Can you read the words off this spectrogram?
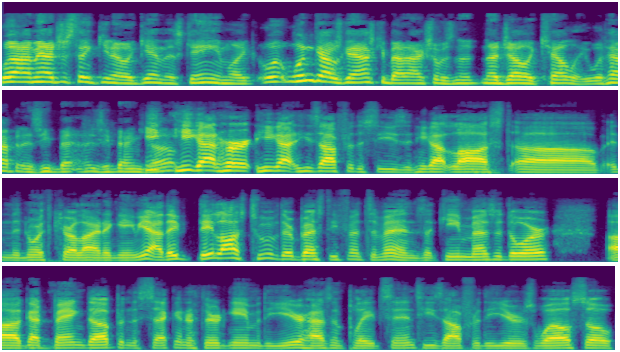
Well, I mean, I just think you know, again, this game. Like one guy I was going to ask you about actually was Nyjalik Kelly. What happened? Is he is he banged he, up? He got hurt. He got he's out for the season. He got lost uh, in the North Carolina game. Yeah, they they lost two of their best defensive ends. Akeem Mesidor uh, got banged up in the second or third game of the year. Hasn't played since. He's out for the year as well. So.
